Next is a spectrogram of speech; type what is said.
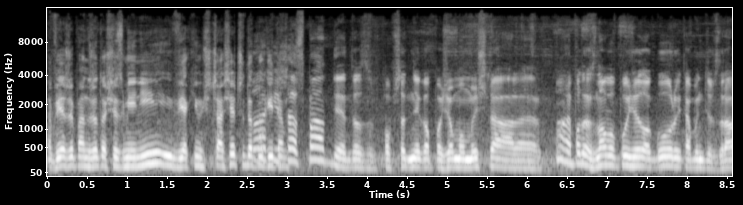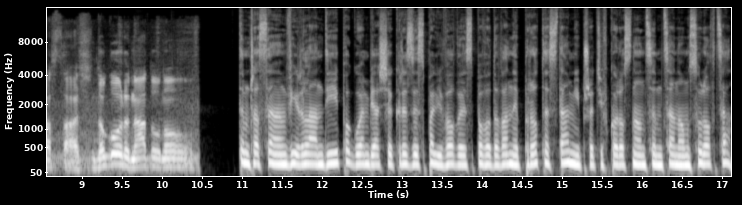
A wierzy pan, że to się zmieni w jakimś czasie, czy dopóki jakiś tam... czas spadnie do poprzedniego poziomu myślę, ale, no, ale potem znowu pójdzie do góry i tak będzie wzrastać. Do góry na dół, no Tymczasem w Irlandii pogłębia się kryzys paliwowy spowodowany protestami przeciwko rosnącym cenom surowca.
